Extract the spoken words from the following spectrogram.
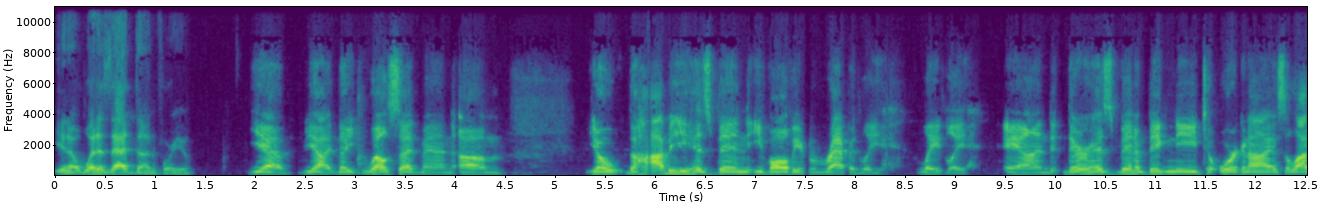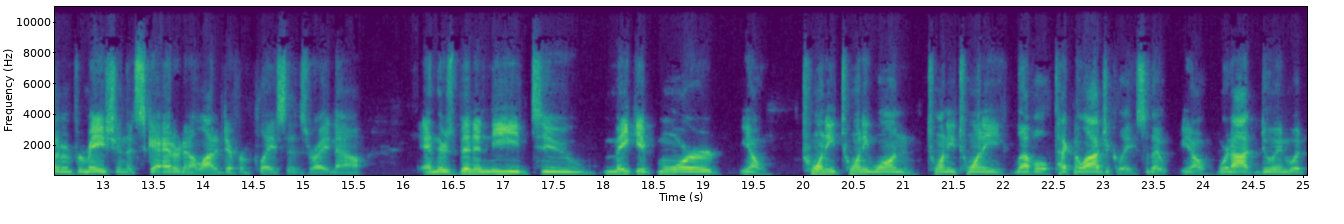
you know, what has that done for you? Yeah, yeah, no, well said, man. Um, you know, the hobby has been evolving rapidly lately, and there has been a big need to organize a lot of information that's scattered in a lot of different places right now. And there's been a need to make it more, you know, 2021, 2020 level technologically so that, you know, we're not doing what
